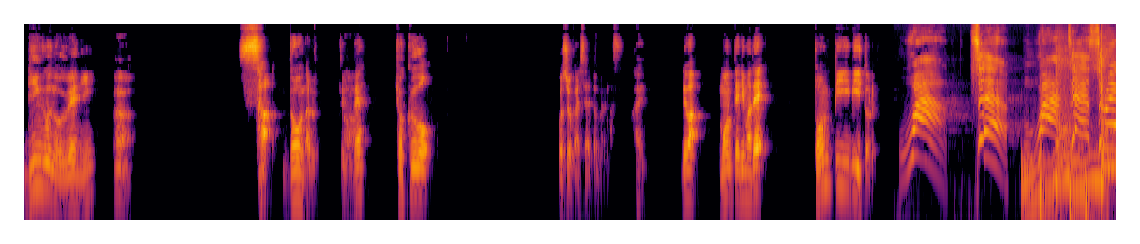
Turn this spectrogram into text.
リングの上にうん。さあどうなるっていうね曲をご紹介したいと思います。はい。ではモンテリマでトンピービートル。two, three ビートルに乗ってど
